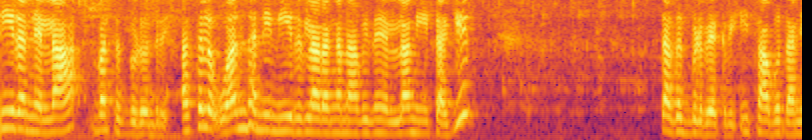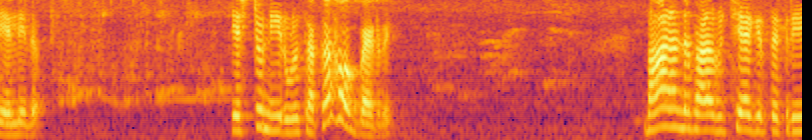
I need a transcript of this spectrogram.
ನೀರನ್ನೆಲ್ಲ ಬಸದ್ ಬಿಡೋಣ್ರಿ. ಅಸಲು ಒಂದು ಹನಿ ನೀರಿಲ್ಲಾರಂಗ ನಾವು ಇದನ್ನೆಲ್ಲ ನೀಟಾಗಿ ತೆಗೆದು ಬಿಡ್ಬೇಕ್ರಿ ಈ ಸಾಬುದಾನಿ ಎಲ್ಲಿದು ಎಷ್ಟು ನೀರು ಉಳಿಸೋಕೆ ಹೋಗಬೇಡ್ರಿ ಭಾಳ ಅಂದ್ರೆ ಭಾಳ ರುಚಿಯಾಗಿರ್ತೈತೆ ರೀ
